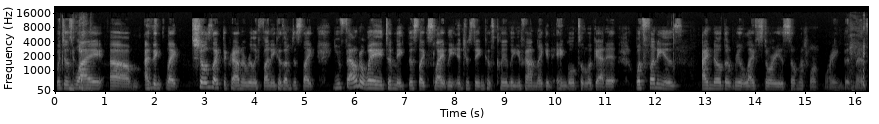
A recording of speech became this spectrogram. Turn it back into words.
which is No. why um I think like shows like The Crown are really funny because I'm just like, you found a way to make this like slightly interesting because clearly you found like an angle to look at it. What's funny is I know the real life story is so much more boring than this.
